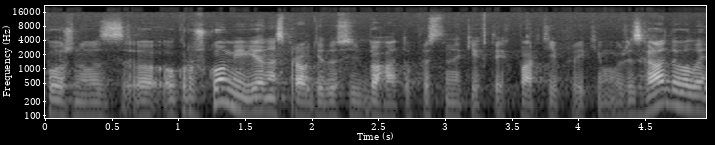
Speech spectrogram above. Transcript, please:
кожного з е, окружкомів є насправді досить багато представників тих партій, про які ми вже згадували.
